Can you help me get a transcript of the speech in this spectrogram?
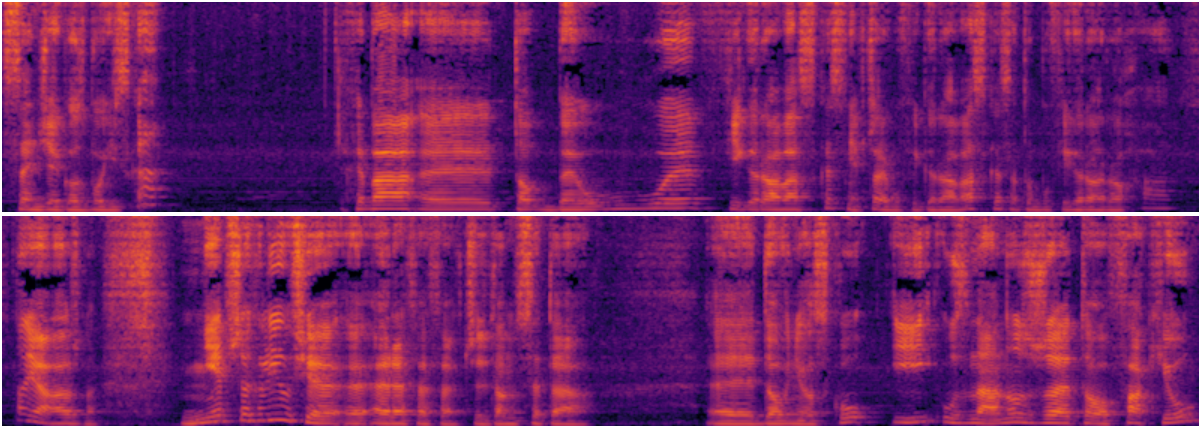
sędziego z boiska? Chyba y, to był Figueroa Vasquez, nie, wczoraj był Figueroa Vasquez, a to był Figueroa Rocha, no jasne. Nie przechylił się y, RFFF, czy tam CTA y, do wniosku i uznano, że to fuck you,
